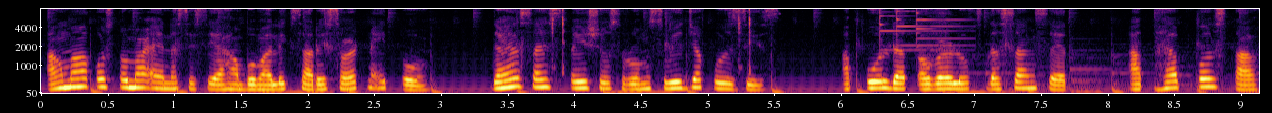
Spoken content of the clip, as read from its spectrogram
Ang mga customer ay nasisiyahang bumalik sa resort na ito dahil sa spacious rooms with jacuzzis, a pool that overlooks the sunset at helpful staff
